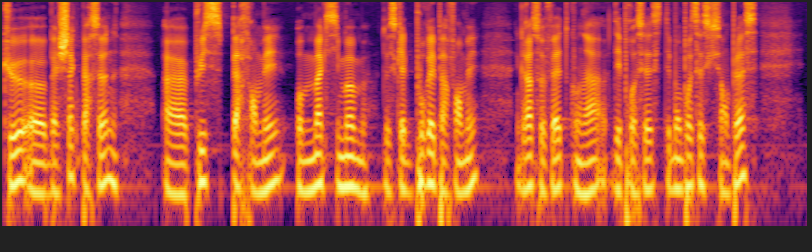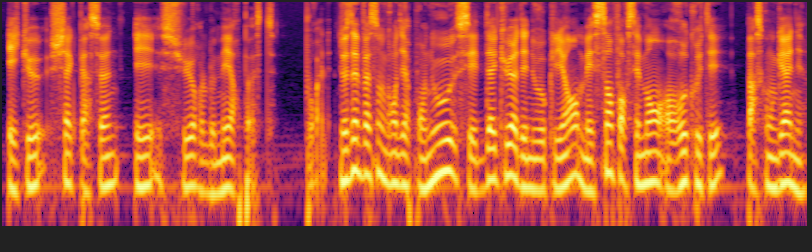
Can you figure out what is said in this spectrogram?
que euh, bah, chaque personne euh, puisse performer au maximum de ce qu'elle pourrait performer grâce au fait qu'on a des process, des bons process qui sont en place et que chaque personne est sur le meilleur poste pour elle. Deuxième façon de grandir pour nous, c'est d'accueillir des nouveaux clients, mais sans forcément recruter, parce qu'on gagne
